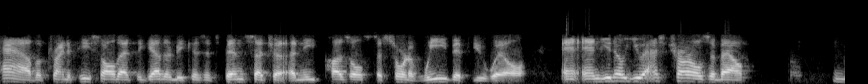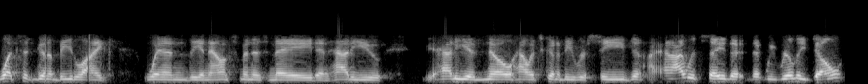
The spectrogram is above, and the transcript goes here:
have of trying to piece all that together because it's been such a, a neat puzzle to sort of weave, if you will. And, and you know, you asked Charles about what's it going to be like when the announcement is made and how do you how do you know how it's going to be received? And I, and I would say that, that we really don't,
